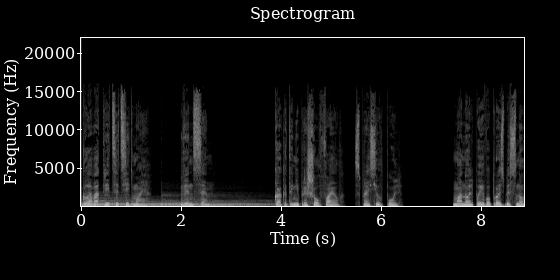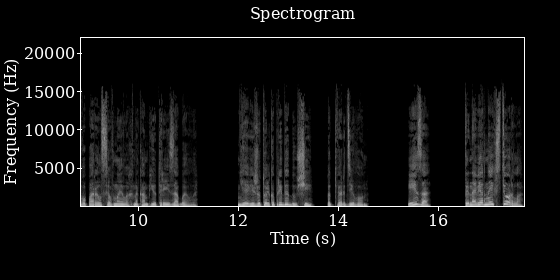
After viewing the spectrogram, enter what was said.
Глава 37. Винсен. «Как это не пришел файл?» — спросил Поль. Маноль по его просьбе снова порылся в мейлах на компьютере Изабеллы. «Я вижу только предыдущий», — подтвердил он. «Иза, ты, наверное, их стерла.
